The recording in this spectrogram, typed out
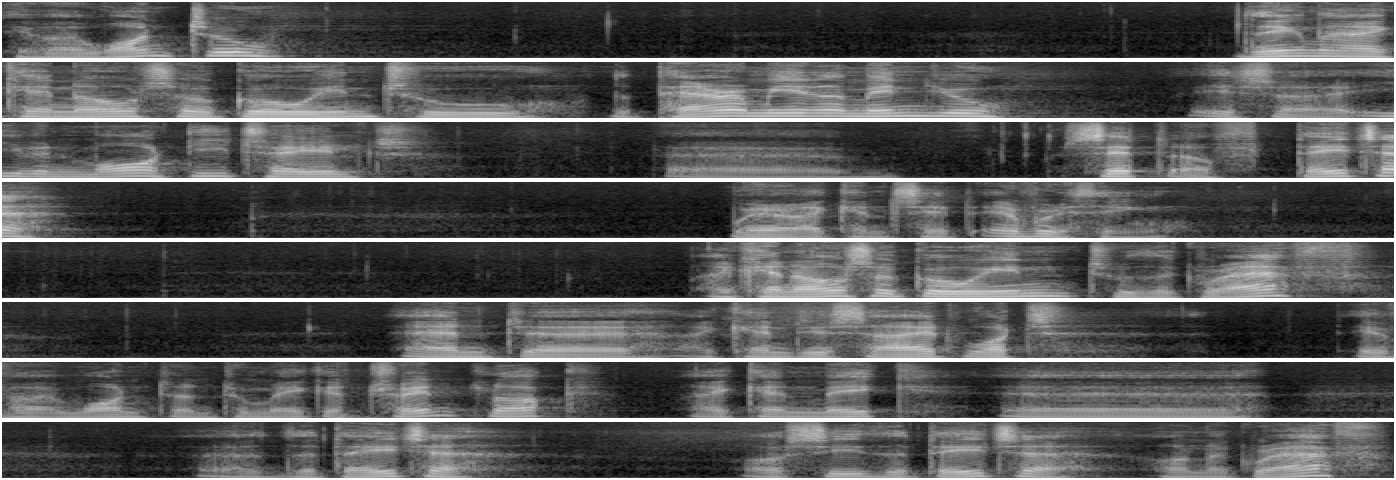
if I want to. Then I can also go into the parameter menu. It's an even more detailed uh, set of data where I can set everything. I can also go into the graph and uh, I can decide what, if I want to make a trend log, I can make uh, uh, the data or see the data on a graph.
